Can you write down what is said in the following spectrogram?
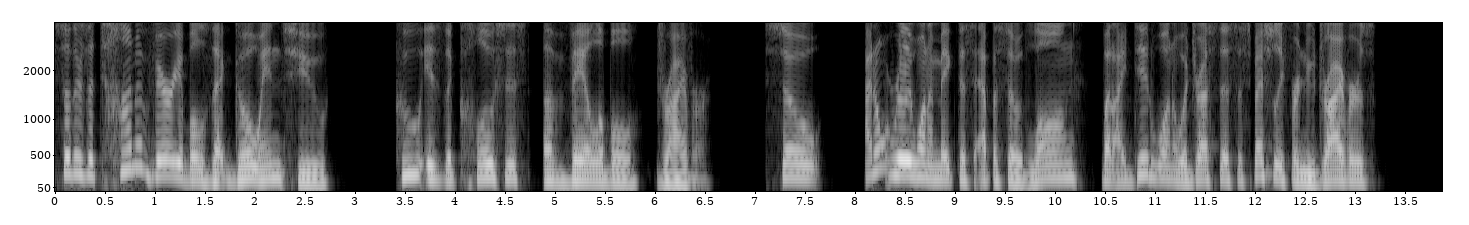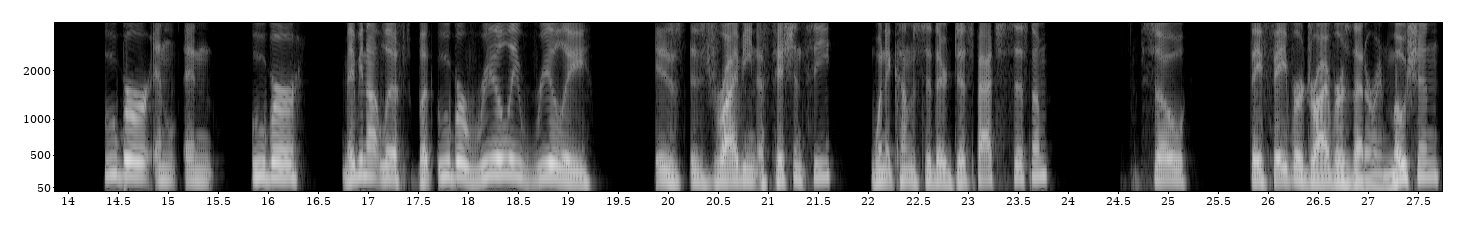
So there's a ton of variables that go into who is the closest available driver. So I don't really want to make this episode long, but I did want to address this, especially for new drivers. Uber and, and Uber, maybe not Lyft, but Uber really, really is is driving efficiency when it comes to their dispatch system. So they favor drivers that are in motion.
